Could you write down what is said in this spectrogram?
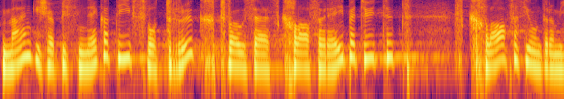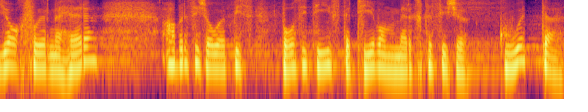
manchmal etwas Negatives, das drückt, weil es eine Sklaverei bedeutet. Sklaven sind unter dem Joch von ihren Herren. Aber es ist auch etwas Positives, der Tier, wo man merkt, es ist ein guter,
